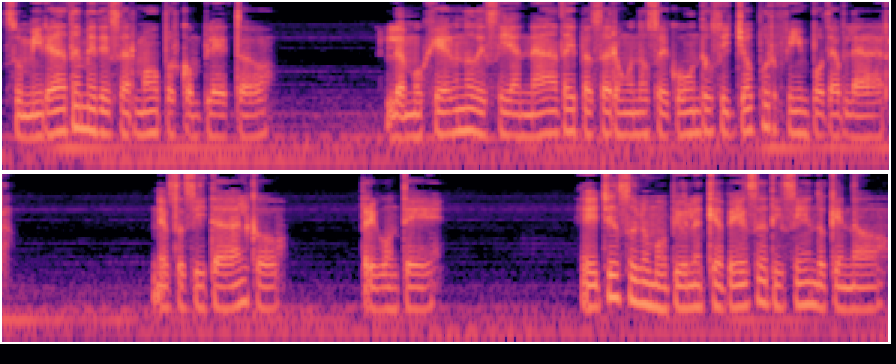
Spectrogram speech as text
Su mirada me desarmó por completo. La mujer no decía nada y pasaron unos segundos y yo por fin pude hablar. ¿Necesita algo? Pregunté. Ella solo movió la cabeza diciendo que no.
